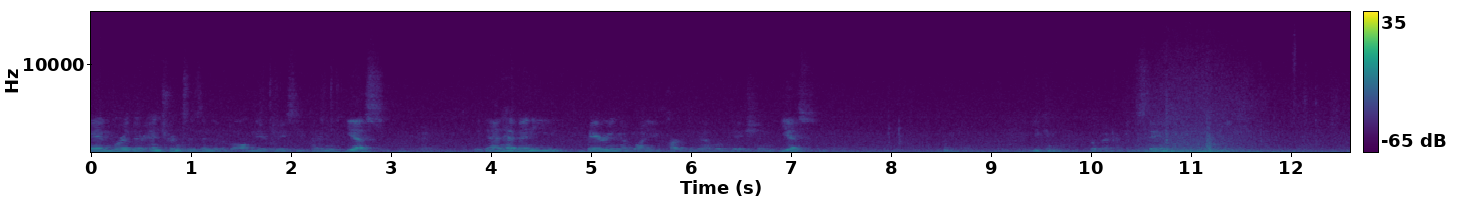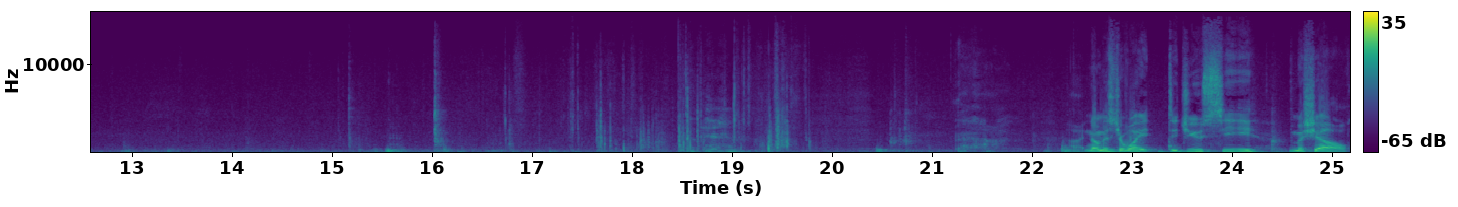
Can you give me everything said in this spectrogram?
And were there entrances into the mall near J.C. Penney? Yes, Did that have any bearing on why you parked in that location? yes. You can go back and stand. Uh, Now, Mr. White, did you see Michelle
